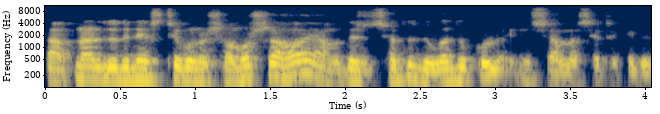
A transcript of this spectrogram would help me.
আপনার যদি নেক্সটে কোনো সমস্যা হয়, আমাদের সাথে যোগাযোগ করলে ইনশাল্লাহ সেটা কেটে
